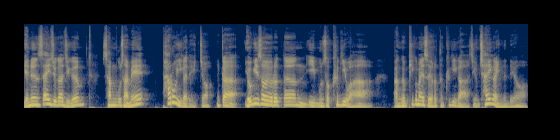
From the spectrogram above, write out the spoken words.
얘는 사이즈가 지금 393에 852가 돼 있죠. 그러니까 여기서 열었던 이 문서 크기와 방금 피그마에서 열었던 크기가 지금 차이가 있는데요.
